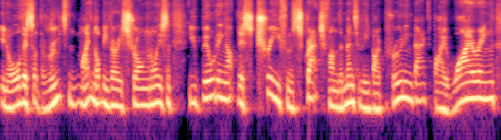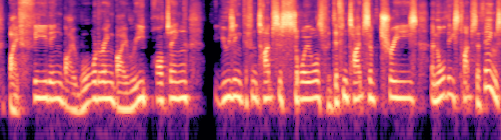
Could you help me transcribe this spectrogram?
you know all this the roots might not be very strong and all these you building up this tree from scratch fundamentally by pruning back by wiring by feeding by watering by repotting using different types of soils for different types of trees and all these types of things.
